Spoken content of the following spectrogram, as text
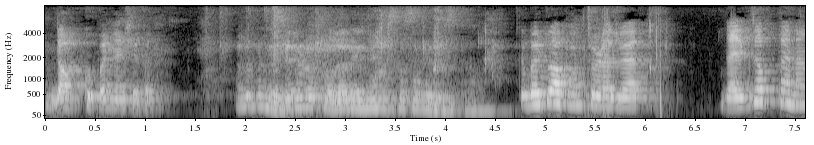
दाखवू पण नाही शकत तर भेटू आपण थोड्याच वेळात. डायरेक्ट झोपता ना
